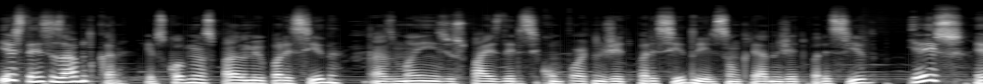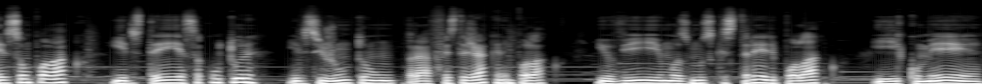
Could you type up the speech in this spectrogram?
E eles têm esses hábitos, cara. Eles comem umas paradas meio parecidas. As mães e os pais deles se comportam de um jeito parecido. E eles são criados de um jeito parecido. E é isso. Eles são polacos. E eles têm essa cultura. Eles se juntam para festejar que nem polaco. E eu vi umas músicas estranhas de polaco. E comer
